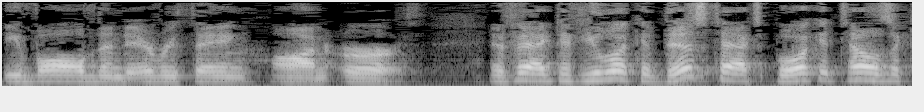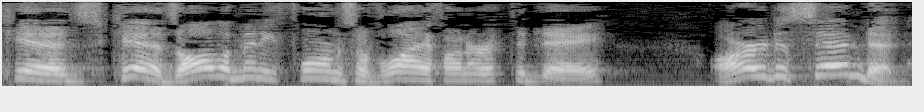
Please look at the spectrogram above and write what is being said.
evolved into everything on Earth. In fact, if you look at this textbook, it tells the kids, kids, all the many forms of life on Earth today are descended,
